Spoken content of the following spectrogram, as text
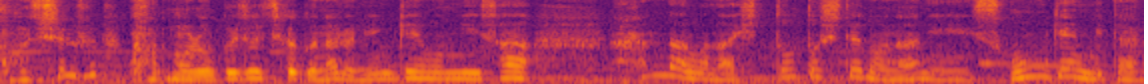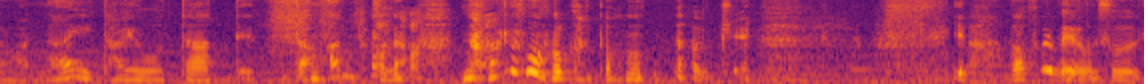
50もう60近くなる人間にさなんだろうな人としての何尊厳みたいのがない対応ってあってだってな なるものかと思ったわけ。いや分かるよ。そう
